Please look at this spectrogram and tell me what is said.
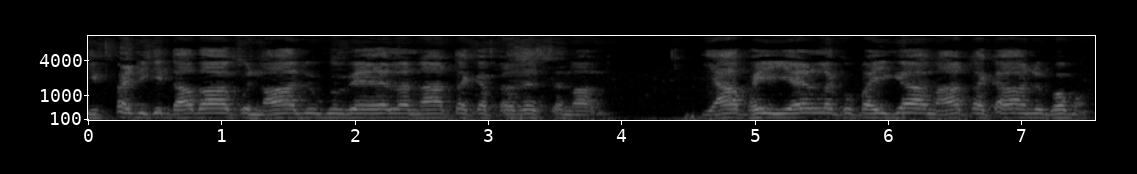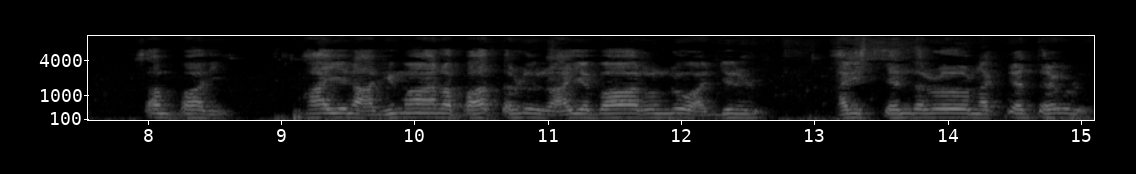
ఇప్పటికి దాదాపు నాలుగు వేల నాటక ప్రదర్శనలు యాభై ఏళ్ళకు పైగా నాటకానుభవం సంపాది. ఆయన అభిమాన పాత్రలు రాయబారంలో అర్జునుడు హరిశ్చంద్రలో నక్షత్రవుడు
